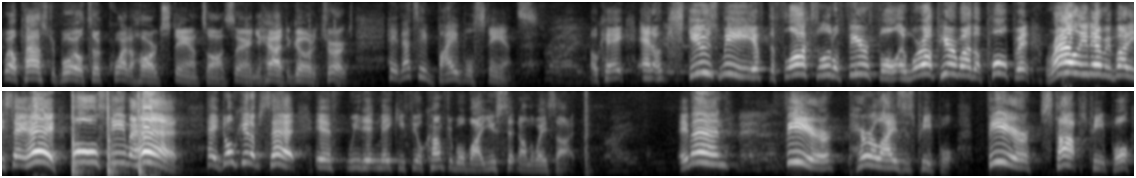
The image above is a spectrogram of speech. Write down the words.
well, Pastor Boyle took quite a hard stance on saying you had to go to church. Hey, that's a Bible stance. Okay? And excuse me if the flock's a little fearful and we're up here by the pulpit rallying everybody saying, hey, full steam ahead. Hey, don't get upset if we didn't make you feel comfortable by you sitting on the wayside. Amen. Amen. Fear paralyzes people. Fear stops people.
